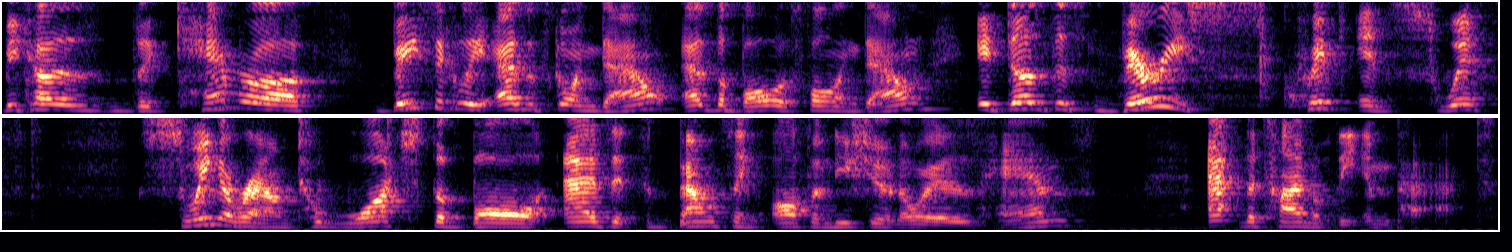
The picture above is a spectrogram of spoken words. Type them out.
Because the camera, basically, as it's going down, as the ball is falling down, it does this very quick and swift swing around to watch the ball as it's bouncing off of Nishinoya's hands at the time of the impact.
